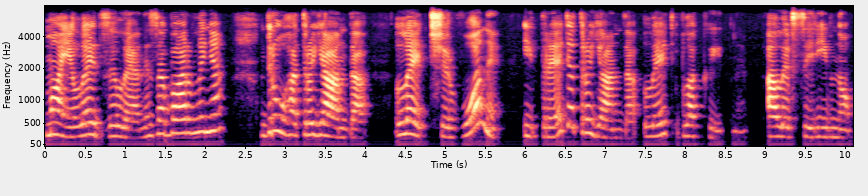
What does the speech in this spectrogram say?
має ледь зелене забарвлення, друга троянда ледь червоне і третя троянда ледь блакитне. Але все рівно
